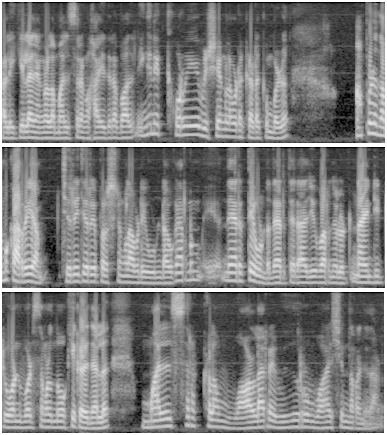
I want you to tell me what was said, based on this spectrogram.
കളിക്കില്ല ഞങ്ങളുടെ മത്സരങ്ങൾ ഹൈദരാബാദിൽ ഇങ്ങനെ കുറേ വിഷയങ്ങൾ അവിടെ കിടക്കുമ്പോൾ അപ്പോൾ നമുക്കറിയാം ചെറിയ ചെറിയ പ്രശ്നങ്ങൾ അവിടെ ഉണ്ടാവും. കാരണം നേരത്തെ ഉണ്ട് നേരത്തെ രാജീവ് പറഞ്ഞല്ലോ നയന്റി ടു ഓൺവേർഡ്സ് നമ്മൾ നോക്കിക്കഴിഞ്ഞാൽ മത്സരക്കളം വളരെ വീറും വാശിയും നിറഞ്ഞതാണ്.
